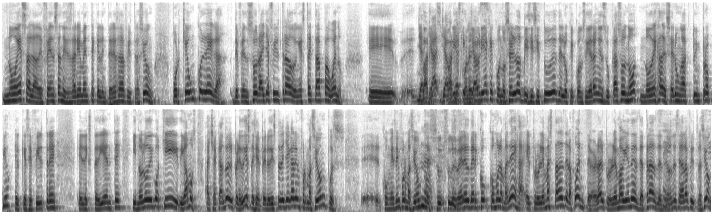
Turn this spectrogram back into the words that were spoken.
no es a la defensa necesariamente que le interesa la filtración. ¿Por qué un colega defensor haya filtrado en esta etapa? Bueno, eh, ya, habría que, conocer las vicisitudes de lo que consideran en su caso no, no deja de ser un acto impropio el que se filtre el expediente. Y no lo digo aquí, digamos, achacando al periodista. Si al periodista le llega la información, pues eh, con esa información, pues su, deber es ver cómo la maneja. El problema está desde la fuente, ¿verdad? El problema viene desde atrás, desde donde se da la filtración.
